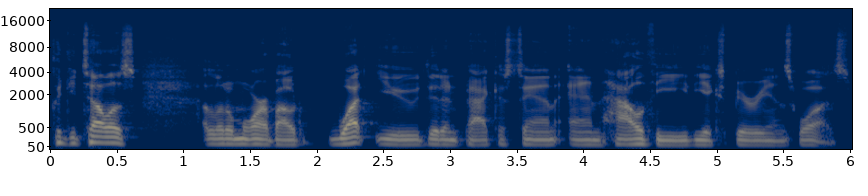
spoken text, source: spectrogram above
Could you tell us a little more about what you did in Pakistan and how the the experience was.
